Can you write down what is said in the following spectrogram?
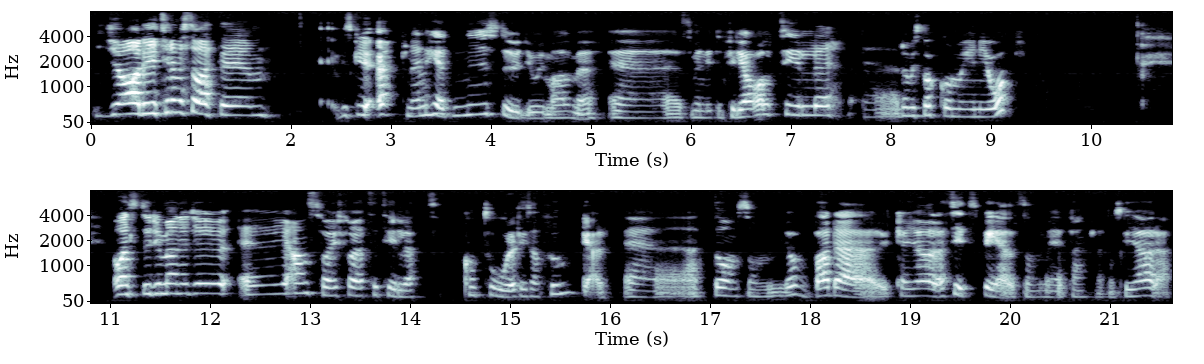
Ja, det är till och med så att eh, vi ska ju öppna en helt ny studio i Malmö eh, som en liten filial till eh, de i Stockholm och i New York. Och en studiomanager eh, är ansvarig för att se till att kontoret liksom funkar. Eh, att de som jobbar där kan göra sitt spel som är tanken att de ska göra.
